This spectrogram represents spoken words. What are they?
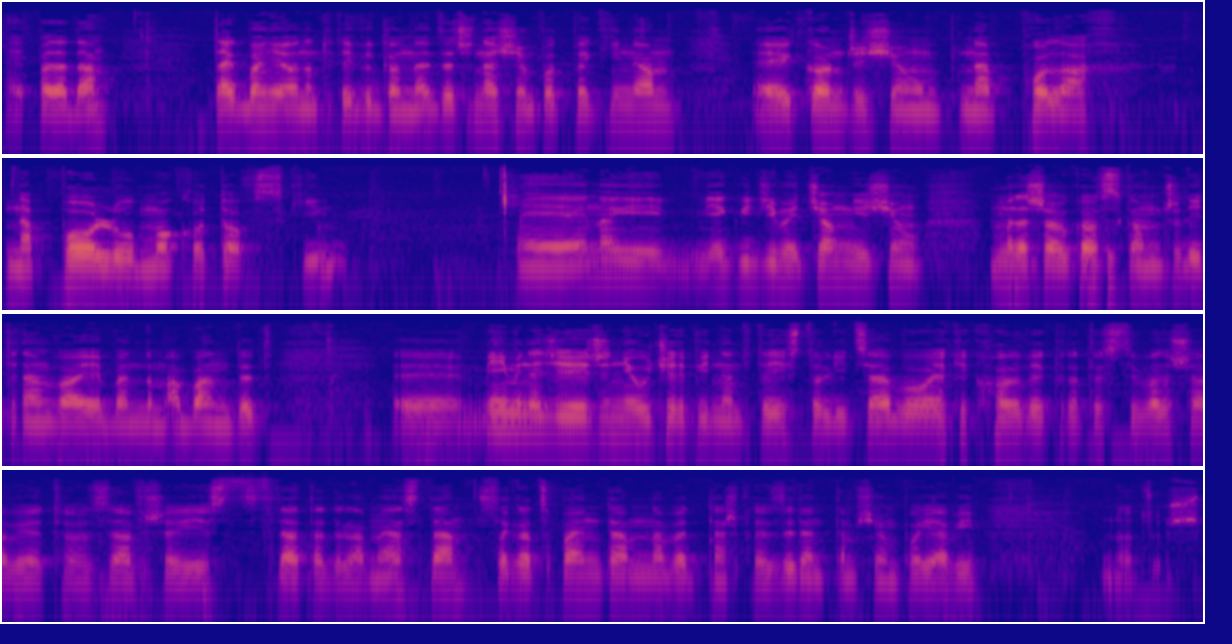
E, Parada. Tak będzie ona tutaj wyglądać. Zaczyna się pod Pekinem, e, kończy się na polach, na polu mokotowskim. E, No i jak widzimy ciągnie się marszałkowską, czyli tramwaje będą abandyt. E, Miejmy nadzieję, że nie ucierpi nam tutaj stolica, bo jakiekolwiek protesty w Warszawie to zawsze jest strata dla miasta. Z tego co pamiętam, nawet nasz prezydent tam się pojawi. No cóż,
